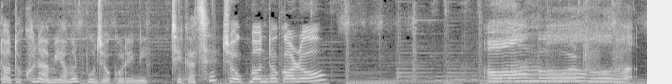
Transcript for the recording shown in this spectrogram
ততক্ষণ আমি আমার পুজো করে নিই ঠিক আছে? চোখ বন্ধ করো। ওম ভূর্ভুব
